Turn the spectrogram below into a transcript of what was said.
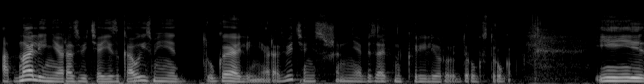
одна линия развития, а языковые изменения другая линия развития, они совершенно не обязательно коррелируют друг с другом. И,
